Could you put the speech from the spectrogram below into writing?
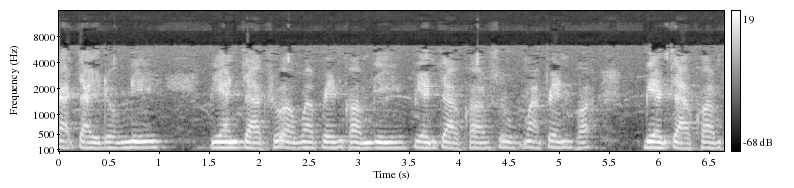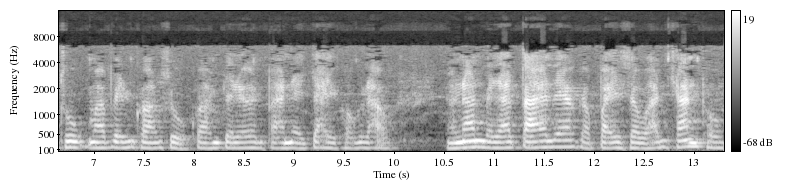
ละใจดวงนี้ เปลี่ยนจากชั่วมาเป็นความดี เปลี่ยนจากความสุขมาเป็นเปลี่ยนจากความทุกข์มาเป็นความสุขความเจริญภายในใจของเราดังนั้นเวลาตายแล้วก็ไปสวรรค์ชั้นพรม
